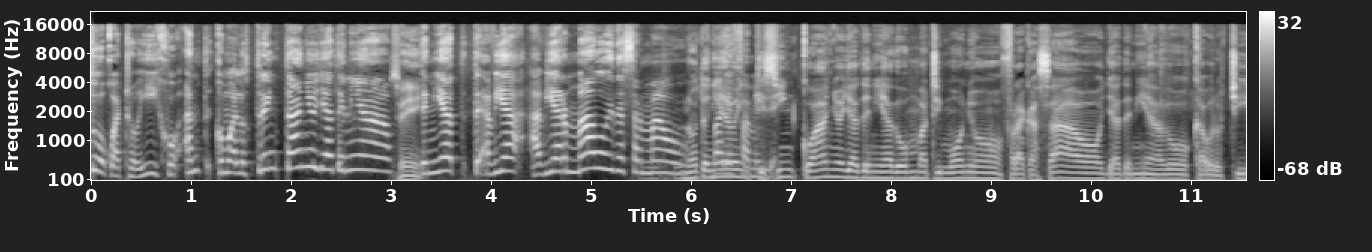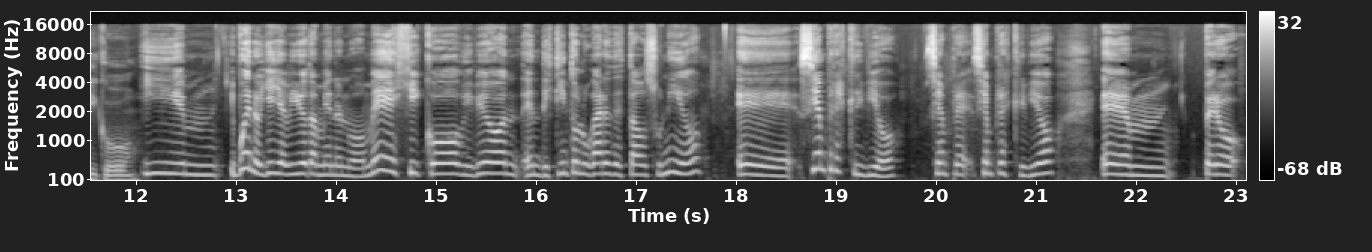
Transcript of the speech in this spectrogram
tuvo cuatro hijos, Ante- como a los 30 años ya tenía, Sí. tenía te- había, había armado y desarmado No tenía varias familias. 25 años, ya tenía dos matrimonios fracasados, ya tenía dos cabros chicos. Y, mm, y bueno, y ella vivió también en Nuevo México, vivió en, en distintos lugares de Estados Unidos. Eh, siempre escribió, siempre, siempre escribió, em, pero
